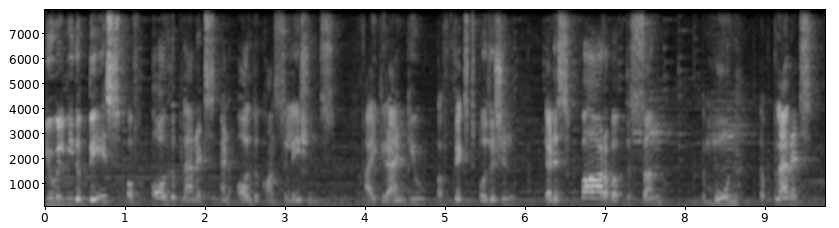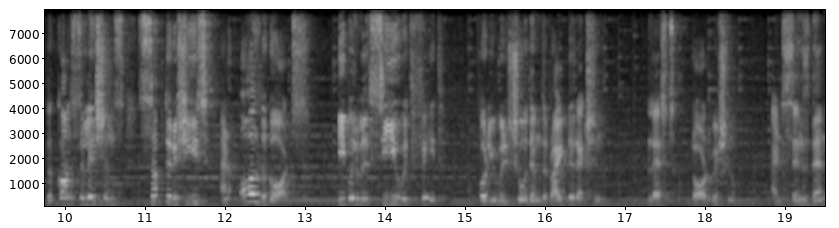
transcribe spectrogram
you will be the base of all the planets and all the constellations. I grant you a fixed position that is far above the sun, the moon, the planets, the constellations, Saptarishis, and all the gods. People will see you with faith, for you will show them the right direction. Blessed Lord Vishnu. And since then,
